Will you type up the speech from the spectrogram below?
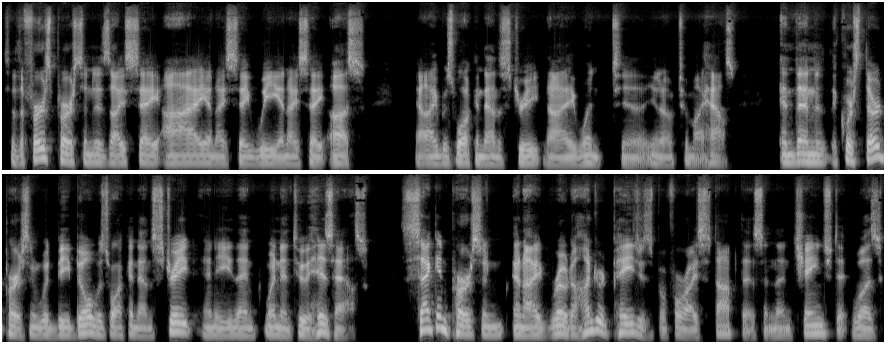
So the first person is I say I and I say we and I say us. And I was walking down the street and I went to, you know, to my house. And then, of course, third person would be Bill was walking down the street and he then went into his house. Second person, and I wrote 100 pages before I stopped this and then changed it, was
